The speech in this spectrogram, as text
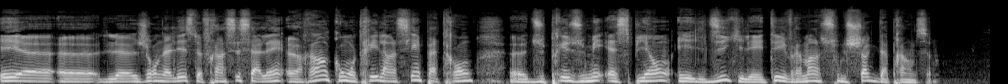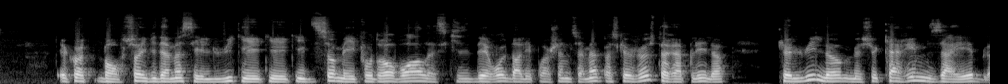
et euh, euh, le journaliste Francis Alain a rencontré l'ancien patron euh, du présumé espion et il dit qu'il a été vraiment sous le choc d'apprendre ça. Écoute, bon, ça évidemment, c'est lui qui, qui, qui, dit ça, mais il faudra voir ce qui se déroule dans les prochaines semaines, parce que juste te rappeler là, que lui, là, M. Karim Zahib,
